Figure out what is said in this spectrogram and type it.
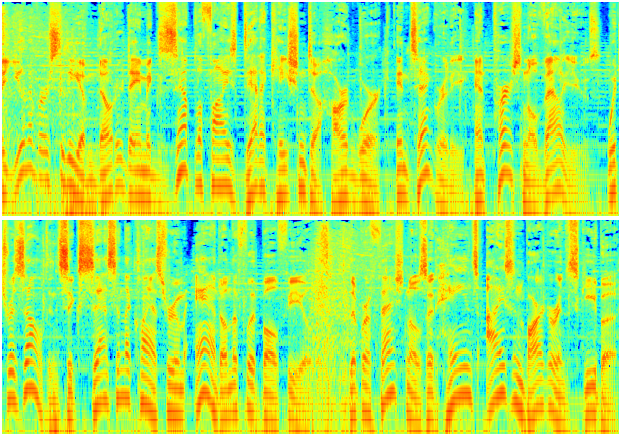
The University of Notre Dame exemplifies dedication to hard work, integrity, and personal values, which result in success in the classroom and on the football field. The professionals at Haynes, Isenbarger, and Skiba,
